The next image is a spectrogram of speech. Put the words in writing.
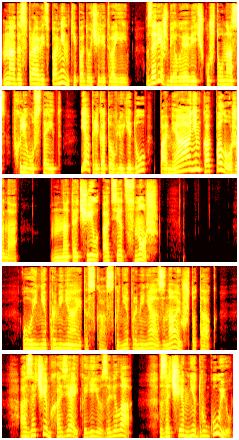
Надо справить поминки по дочери твоей. Зарежь белую овечку, что у нас в хлеву стоит. Я приготовлю еду, помянем, как положено. Наточил отец нож. Ой, не про меня эта сказка, не про меня, знаю, что так. А зачем хозяйка ее завела? Зачем мне другую?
